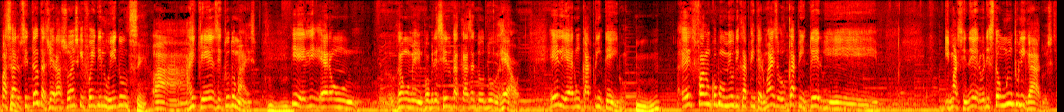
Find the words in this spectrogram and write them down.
Passaram-se tantas gerações que foi diluído a, a riqueza e tudo mais. E ele era um ramo meio empobrecido da casa do, do real. Ele era um carpinteiro. Eles falam como humilde carpinteiro, mas o carpinteiro e, e marceneiro, eles estão muito ligados.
